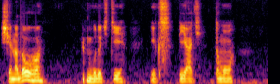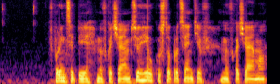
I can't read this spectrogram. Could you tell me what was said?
ще надовго будуть ті X5. Тому, в принципі, ми вкачаємо цю гілку 100%, ми вкачаємо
